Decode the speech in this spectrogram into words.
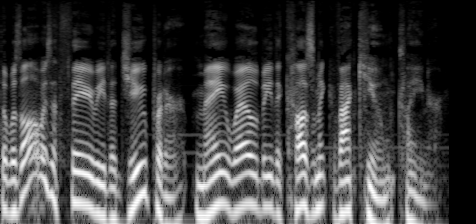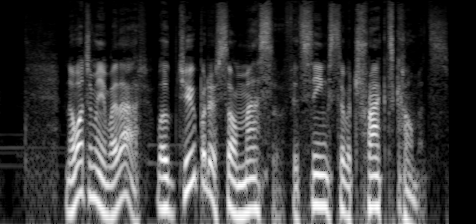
there was always a theory that Jupiter may well be the cosmic vacuum cleaner. Now, what do I mean by that? Well, Jupiter's so massive, it seems to attract comets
